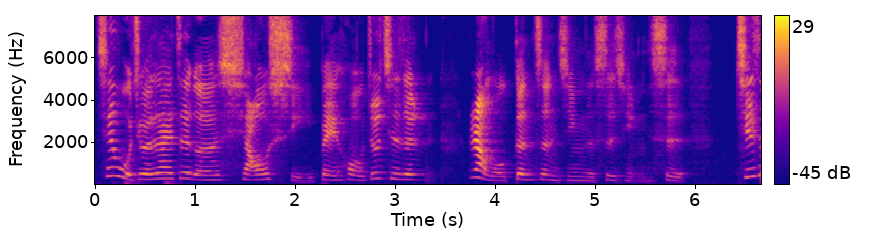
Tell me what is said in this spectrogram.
其实我觉得在这个消息背后，就其实让我更震惊的事情是，其实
